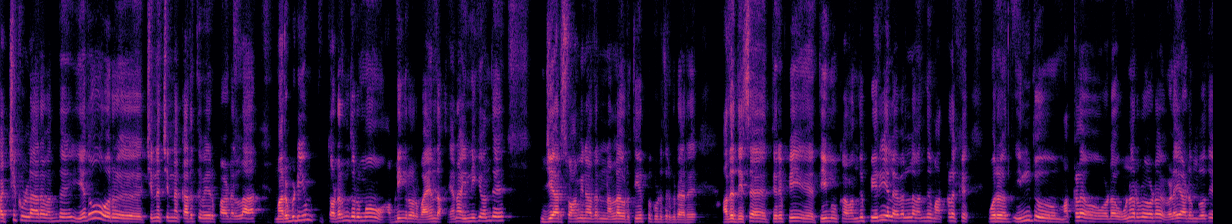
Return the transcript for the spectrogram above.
கட்சிக்குள்ளார வந்து ஏதோ ஒரு சின்ன சின்ன கருத்து வேறுபாடெல்லாம் மறுபடியும் தொடர்ந்துருமோ அப்படிங்கிற ஒரு பயம்தான். ஏன்னா இன்னைக்கு வந்து ஜிஆர் சுவாமிநாதன் நல்ல ஒரு தீர்ப்பு கொடுத்துருக்கிறாரு. அதை திசை திருப்பி திமுக வந்து பெரிய லெவல்ல வந்து மக்களுக்கு ஒரு இந்து மக்களோட உணர்வோட விளையாடும் போது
